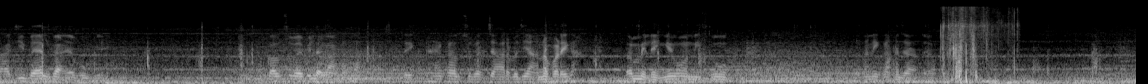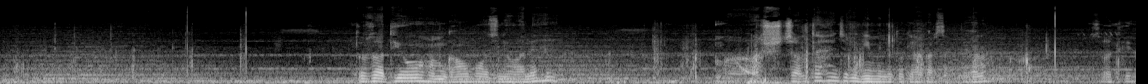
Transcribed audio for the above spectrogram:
आज ही बैल गायब हो गए। कल सुबह भी लगाना था। देखते हैं, कल सुबह चार बजे आना पड़ेगा। तब मिलेंगे वो, नहीं तो पता नहीं कहाँ जाते हो? तो साथियों, हम गाँव पहुँचने वाले हैं। बस चलते हैं, जब नहीं मिले तो क्या कर सकते हैं ना? साथियों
